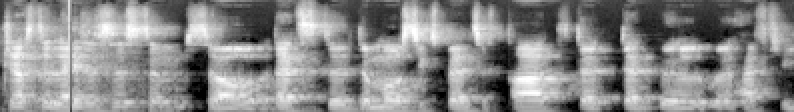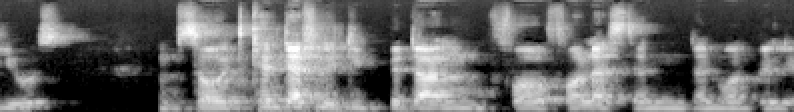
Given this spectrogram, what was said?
just the laser system. So that's the, the most expensive part that, that we'll, we'll have to use. So it can definitely be done for, for less than, than 1 billion.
